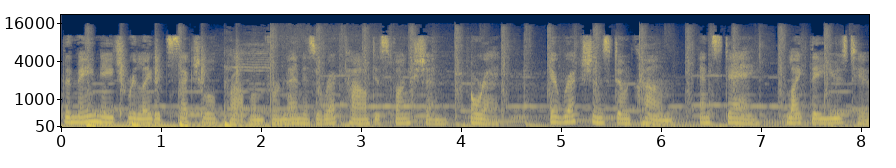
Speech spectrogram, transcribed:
The main age-related sexual problem for men is erectile dysfunction, or ED. Erections don't come, and stay, like they used to.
